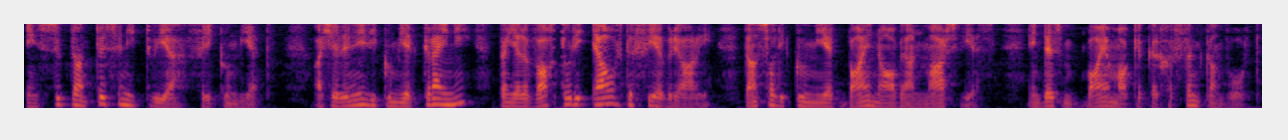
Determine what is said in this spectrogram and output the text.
en soek dan tussen die twee vir die komeet. As jy nie die komeet kry nie, kan jy wag tot die 11de Februarie, dan sal die komeet baie naby aan Mars wees en dis baie makliker gevind kan word.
